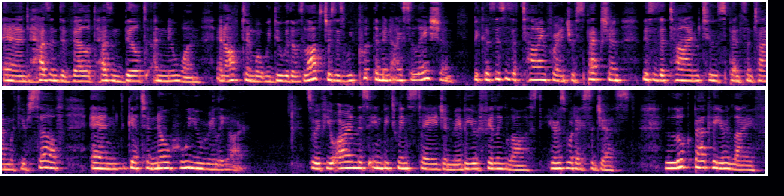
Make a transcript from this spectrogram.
and hasn't developed, hasn't built a new one. And often what we do with those lobsters is we put them in isolation because this is a time for introspection. This is a time to spend some time with yourself and get to know who you really are. So if you are in this in between stage and maybe you're feeling lost, here's what I suggest. Look back at your life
